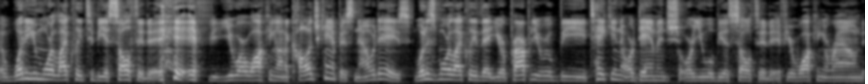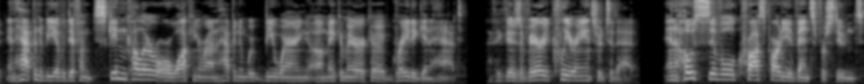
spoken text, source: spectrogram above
Uh, what are you more likely to be assaulted if you are walking on a college campus nowadays? What is more likely that your property will be taken or damaged or you will be assaulted if you're walking around and happen to be of a different skin color or walking around and happen to be wearing a Make America Great Again hat? I think there's a very clear answer to that and host civil cross party events for students.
